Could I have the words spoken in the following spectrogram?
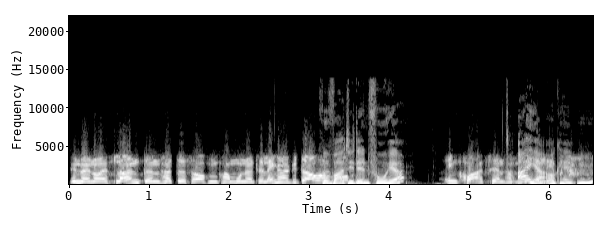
in ein neues Land, dann hat das auch ein paar Monate länger gedauert. Wo wart ihr denn vorher? In Kroatien haben ah, wir Ah ja, gelebt. okay. Mhm.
